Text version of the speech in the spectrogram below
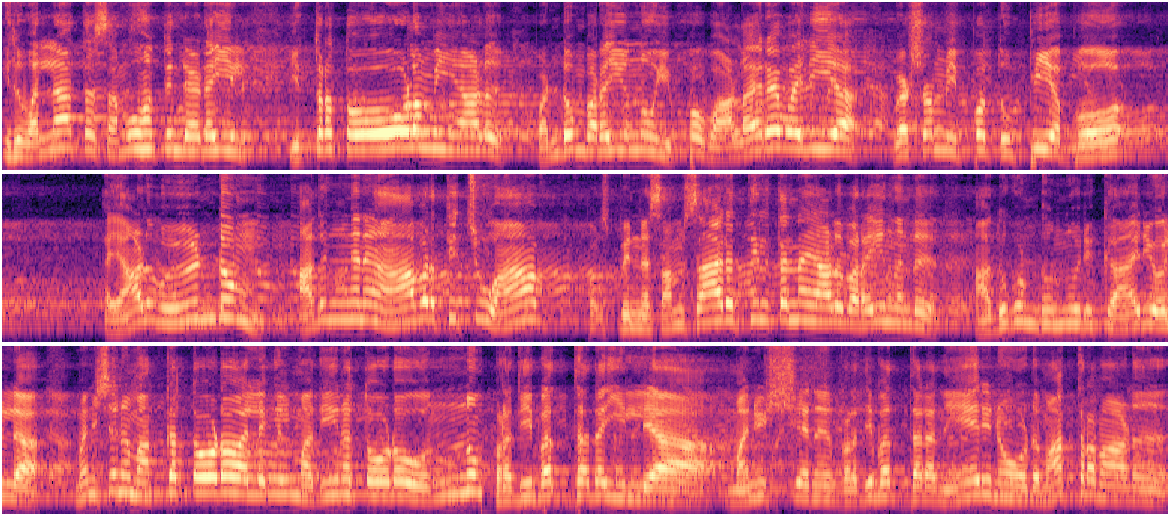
ഇത് വല്ലാത്ത സമൂഹത്തിന്റെ ഇടയിൽ ഇത്രത്തോളം ഇയാൾ പണ്ടും പറയുന്നു ഇപ്പൊ വളരെ വലിയ വിഷം ഇപ്പൊ തുപ്പിയപ്പോ അയാൾ വീണ്ടും അതിങ്ങനെ ആവർത്തിച്ചു. ആ പിന്നെ സംസാരത്തിൽ തന്നെ അയാൾ പറയുന്നുണ്ട് അതുകൊണ്ടൊന്നും ഒരു കാര്യമല്ല മനുഷ്യന് മക്കത്തോടോ അല്ലെങ്കിൽ മദീനത്തോടോ ഒന്നും പ്രതിബദ്ധതയില്ല. മനുഷ്യന് പ്രതിബദ്ധത നേരിനോട് മാത്രമാണ്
